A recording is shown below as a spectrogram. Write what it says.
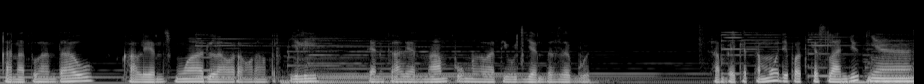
karena Tuhan tahu kalian semua adalah orang-orang terpilih dan kalian mampu melewati ujian tersebut. Sampai ketemu di podcast selanjutnya.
